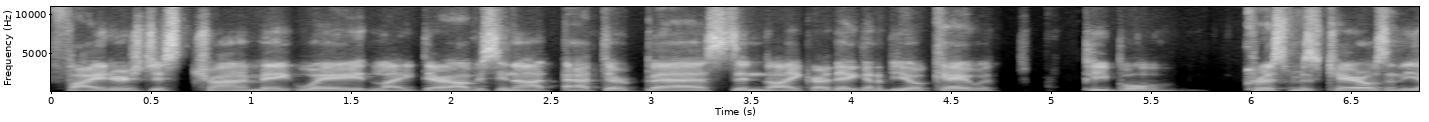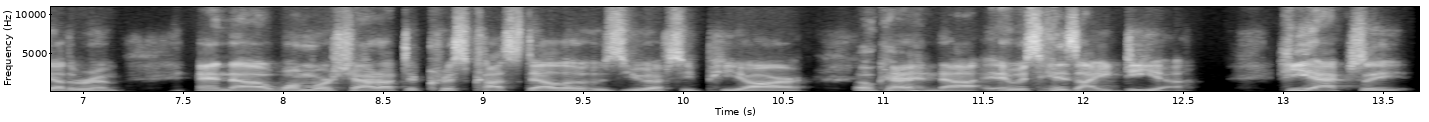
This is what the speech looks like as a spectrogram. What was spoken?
fighters just trying to make weight and like they're obviously not at their best and like are they going to be okay with people Christmas carols in the other room and uh, one more shout out to Chris Costello who's UFC PR Okay. and uh, it was his idea he actually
